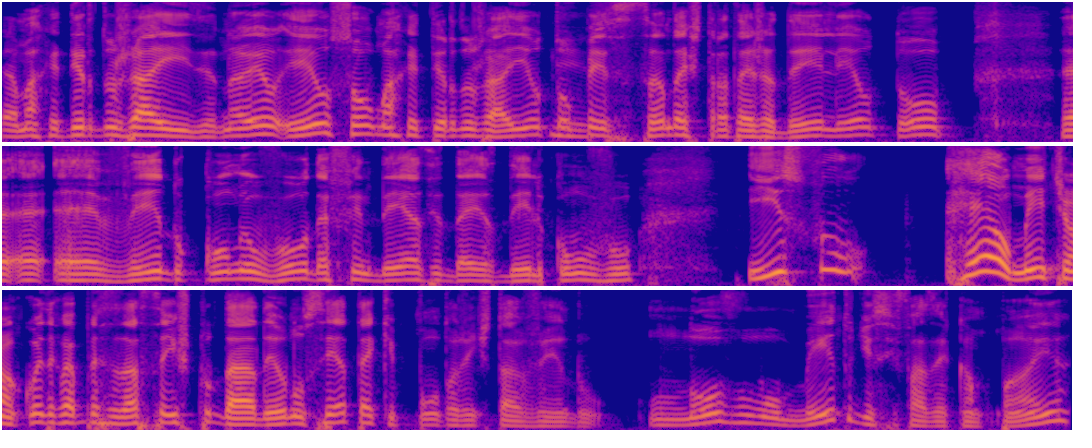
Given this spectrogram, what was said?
É, marqueteiro do Jair. Não, eu, eu sou o marqueteiro do Jair, eu tô Isso. pensando a estratégia dele, eu tô é, é, é, vendo como eu vou defender as ideias dele, como vou. Isso realmente é uma coisa que vai precisar ser estudada. Eu não sei até que ponto a gente está vendo um novo momento de se fazer campanha,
